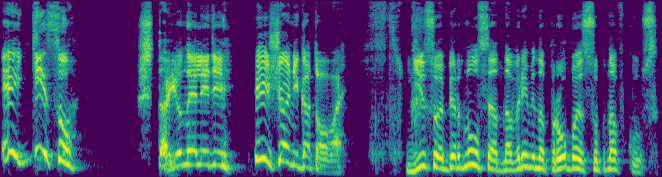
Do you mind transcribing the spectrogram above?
«Эй, Гису!» «Что, юная леди, еще не готова!» Гису обернулся, одновременно пробуя суп на вкус.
